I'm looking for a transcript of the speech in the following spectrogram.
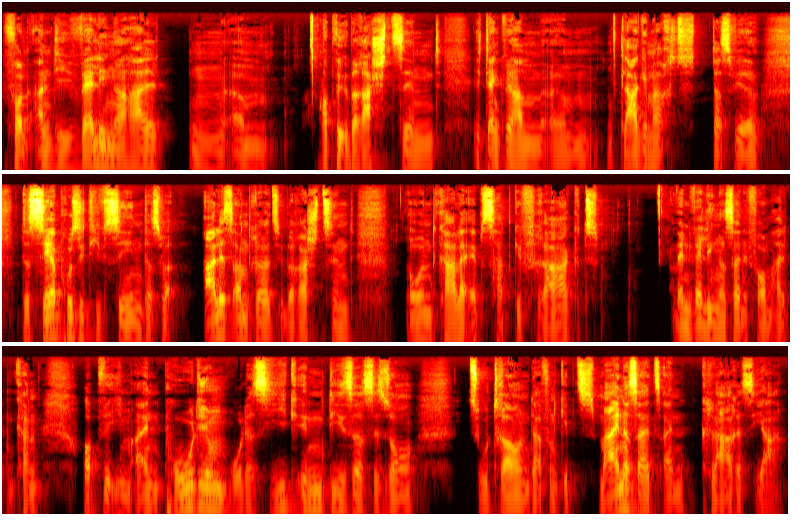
von Andy Wellinger halten, ähm, ob wir überrascht sind. Ich denke, wir haben ähm, klar gemacht, dass wir das sehr positiv sehen, dass wir alles andere als überrascht sind. Und Carla Epps hat gefragt, wenn Wellinger seine Form halten kann, ob wir ihm ein Podium oder Sieg in dieser Saison zutrauen. Davon gibt's meinerseits ein klares Ja.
